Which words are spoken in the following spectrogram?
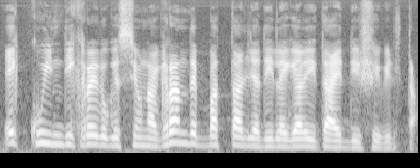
e quindi credo che sia una grande battaglia di legalità e di civiltà.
